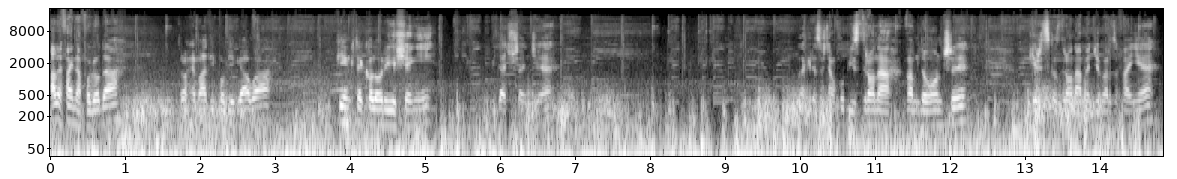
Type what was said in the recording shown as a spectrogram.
Ale fajna pogoda. Trochę Madi pobiegała. Piękne kolory jesieni. Widać wszędzie. Za chwilę coś tam Hubi z drona Wam dołączy. Giżycko z drona będzie bardzo fajnie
